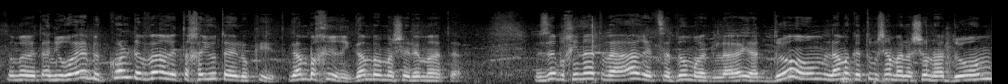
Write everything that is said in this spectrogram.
זאת אומרת, אני רואה בכל דבר את החיות האלוקית, גם בחירי, גם במה שלמטה. וזה בחינת והארץ אדום רגלי, אדום, למה כתוב שם הלשון אדום?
